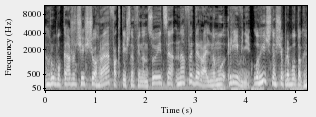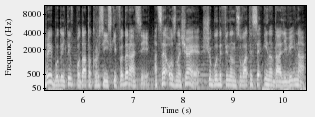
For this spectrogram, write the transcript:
грубо кажучи, що гра фактично фінансується на федеральному рівні. Логічно, що прибуток гри буде йти в податок Російській Федерації, а це означає, що буде фінансуватися і надалі війна,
